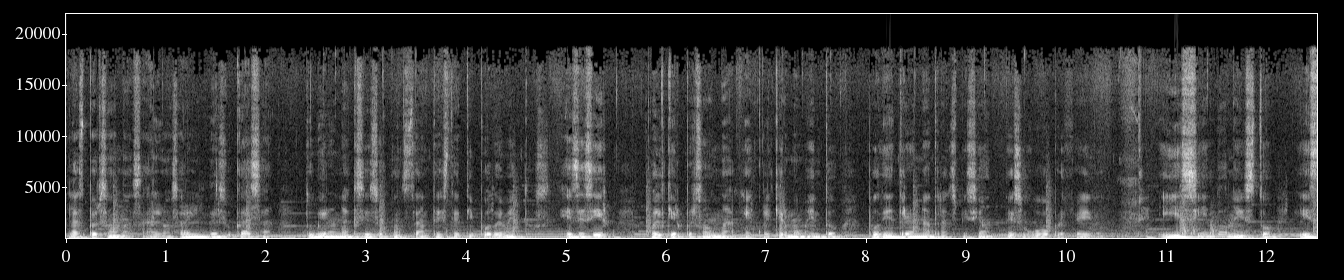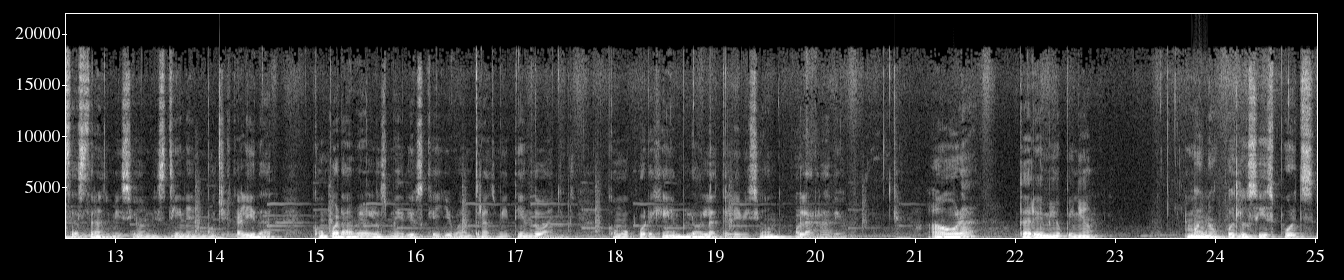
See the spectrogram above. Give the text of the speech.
las personas al no salir de su casa tuvieron acceso constante a este tipo de eventos, es decir, cualquier persona en cualquier momento podía entrar en una transmisión de su juego preferido. Y siendo honesto, estas transmisiones tienen mucha calidad, comparable a los medios que llevan transmitiendo años, como por ejemplo la televisión o la radio. Ahora daré mi opinión. Bueno, pues los esports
